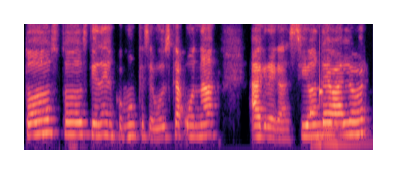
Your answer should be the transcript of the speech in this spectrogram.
todos, todos tienen en común que se busca una agregación de valor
